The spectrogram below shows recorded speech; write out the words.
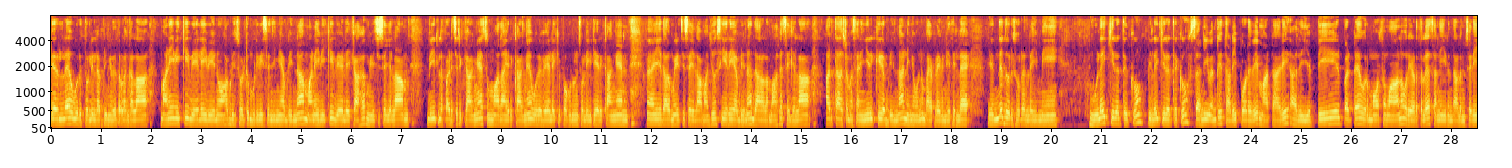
பேரில் ஒரு தொழில் அப்படிங்கிறது தொடங்கலாம். மனைவிக்கு வேலை வேணும் அப்படின்னு சொல்லிட்டு முடிவு செஞ்சீங்க அப்படின்னா மனைவிக்கு வேலைக்காக முயற்சி செய்யலாம். வீட்டில் படிச்சிருக்காங்க சும்மா தான் இருக்காங்க ஒரு வேலைக்கு போகணும்னு சொல்லிக்கிட்டே இருக்காங்க. ஏதாவது முயற்சி செய்யலாமா? ஜோசியரே அப்படின்னா தாராளமாக செய்யலாம். அடுத்த அஷ்டம சனி இருக்குது அப்படின்னா நீங்கள் ஒன்றும் பயப்பட வேண்டியதில்லை. எந்த ஒரு சூழல்லையுமே உழைக்கிறதுக்கும் பிழைக்கிறதுக்கும் சனி வந்து தடை போடவே மாட்டார். அது எப்பேற்பட்ட ஒரு மோசமான ஒரு இடத்துல சனி இருந்தாலும் சரி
